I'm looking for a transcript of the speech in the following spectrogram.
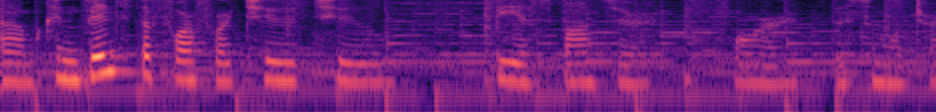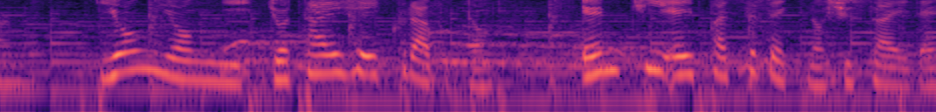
um, convinced the 442 to be a sponsor for the sumo tournament. 442女太平クラブと NTA パシフィックの主催で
